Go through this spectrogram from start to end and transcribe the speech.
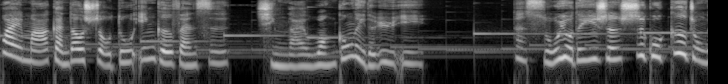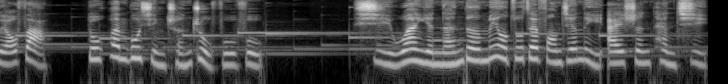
快马赶到首都英格凡斯，请来王宫里的御医。但所有的医生试过各种疗法，都唤不醒城主夫妇。喜万也难得没有坐在房间里唉声叹气，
